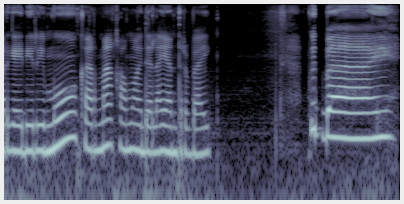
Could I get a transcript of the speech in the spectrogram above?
Hargai dirimu karena kamu adalah yang terbaik. Goodbye.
